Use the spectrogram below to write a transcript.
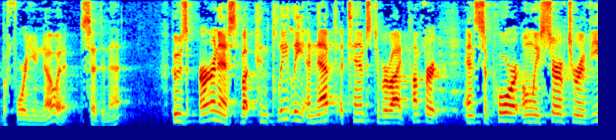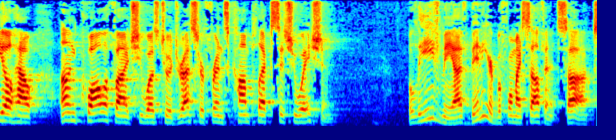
before you know it, said Dennett, whose earnest but completely inept attempts to provide comfort and support only serve to reveal how unqualified she was to address her friend's complex situation. Believe me, I've been here before myself and it sucks.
